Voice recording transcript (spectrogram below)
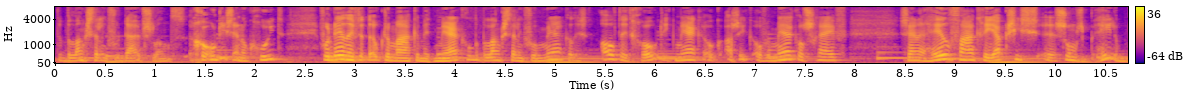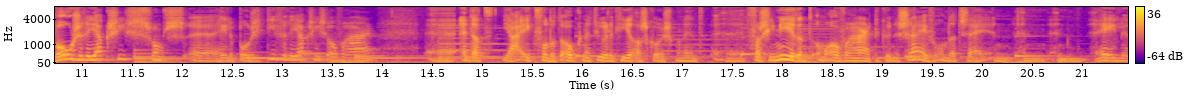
de belangstelling voor Duitsland groot is en ook groeit. Voor een deel heeft het ook te maken met Merkel. De belangstelling voor Merkel is altijd groot. Ik merk ook als ik over Merkel schrijf, zijn er heel vaak reacties, uh, soms hele boze reacties, soms uh, hele positieve reacties over haar. Uh, en dat, ja, ik vond het ook natuurlijk hier als correspondent fascinerend om over haar te kunnen schrijven, omdat zij een, een, een hele,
